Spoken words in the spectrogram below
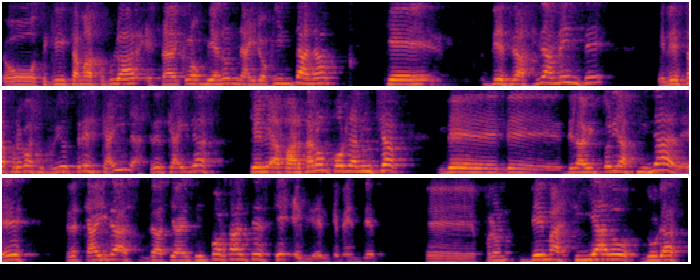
o ciclista más popular está el colombiano Nairo Quintana, que desgraciadamente en esta prueba sufrió tres caídas, tres caídas que le apartaron por la lucha de, la victoria final. ¿eh? Tres caídas relativamente importantes que evidentemente eh, fueron demasiado duras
